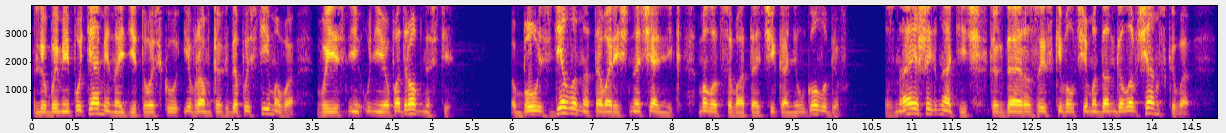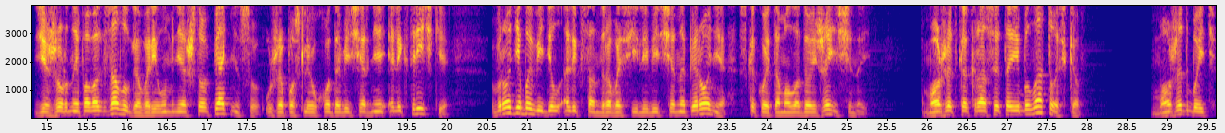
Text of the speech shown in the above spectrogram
любыми путями найди Тоську и в рамках допустимого выясни у нее подробности. «Бу сделано, товарищ начальник», — молодцевато отчеканил Голубев. «Знаешь, Игнатьич, когда я разыскивал чемодан Головчанского, дежурный по вокзалу говорил мне, что в пятницу, уже после ухода вечерней электрички, вроде бы видел Александра Васильевича на перроне с какой-то молодой женщиной. Может, как раз это и была Тоська? Может быть.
